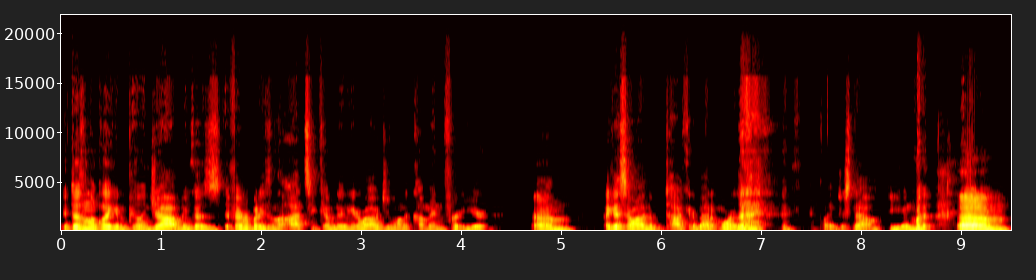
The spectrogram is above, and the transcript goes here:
it doesn't look like an appealing job because if everybody's in the hot seat coming in here, why would you want to come in for a year? Um, I guess I wound up talking about it more than I playing just now, even. But um,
